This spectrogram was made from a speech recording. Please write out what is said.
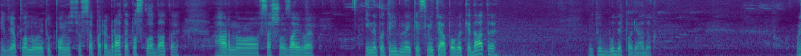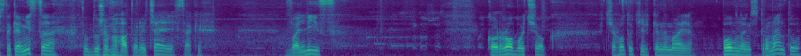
я планую тут повністю все перебрати, поскладати, гарно все, що зайве і не потрібно якесь сміття повикидати. І тут буде порядок. Ось таке місце. Тут дуже багато речей, всяких валіз, коробочок, чого тут тільки немає. Повно інструменту,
